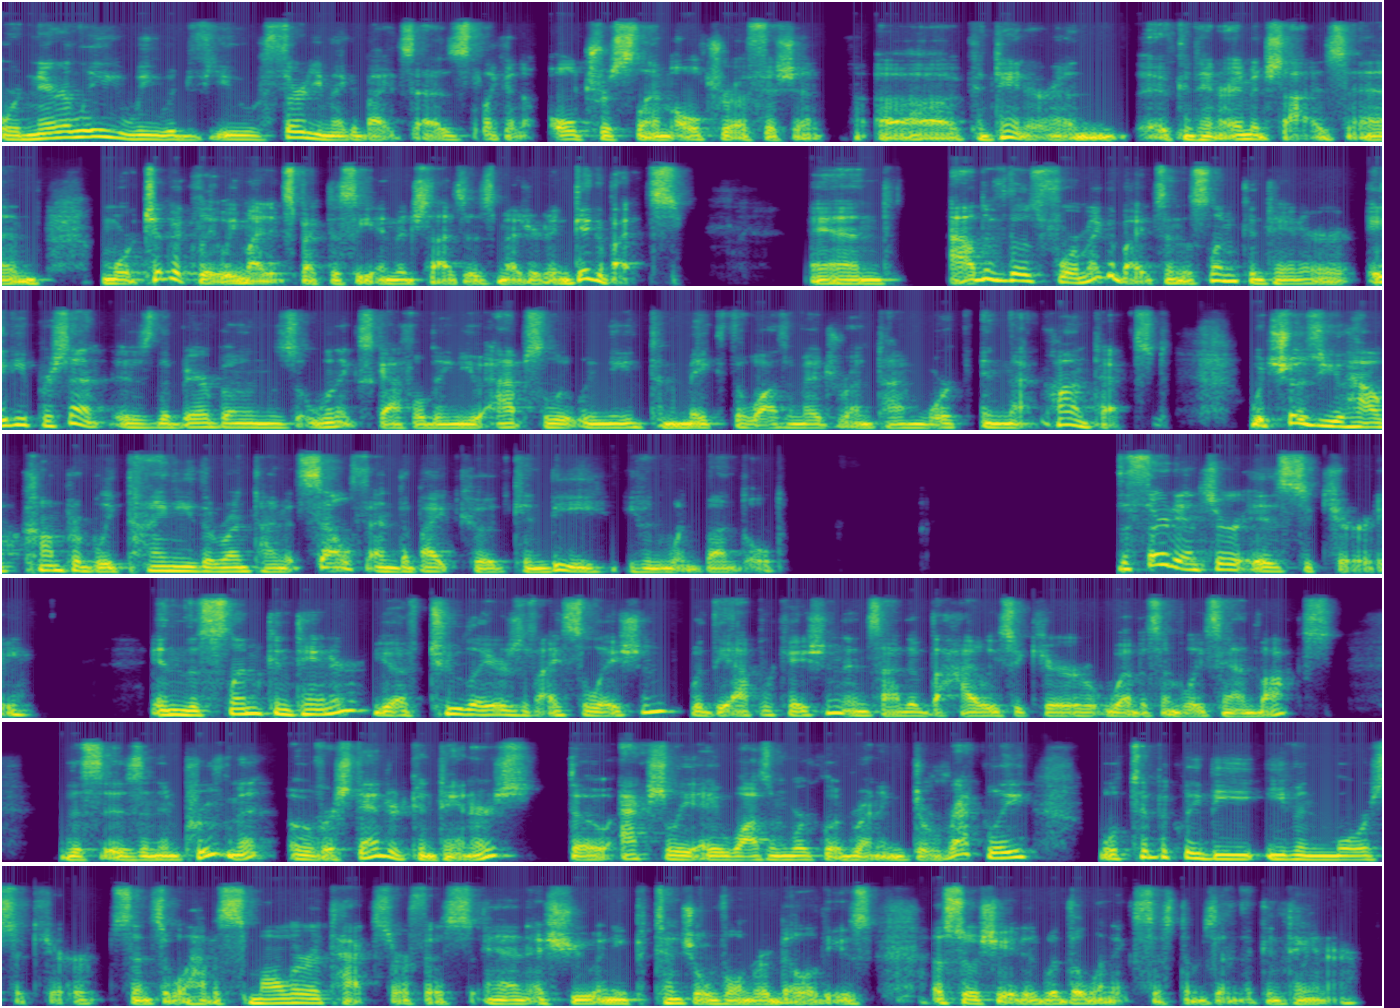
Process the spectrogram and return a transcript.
Ordinarily, we would view 30 megabytes as like an ultra slim, ultra efficient uh, container and uh, container image size. And more typically, we might expect to see image sizes measured in gigabytes. And out of those four megabytes in the Slim container, 80% is the bare bones Linux scaffolding you absolutely need to make the Wasm Edge runtime work in that context, which shows you how comparably tiny the runtime itself and the bytecode can be, even when bundled. The third answer is security. In the Slim container, you have two layers of isolation with the application inside of the highly secure WebAssembly sandbox. This is an improvement over standard containers, though actually a WASM workload running directly will typically be even more secure since it will have a smaller attack surface and eschew any potential vulnerabilities associated with the Linux systems in the container.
